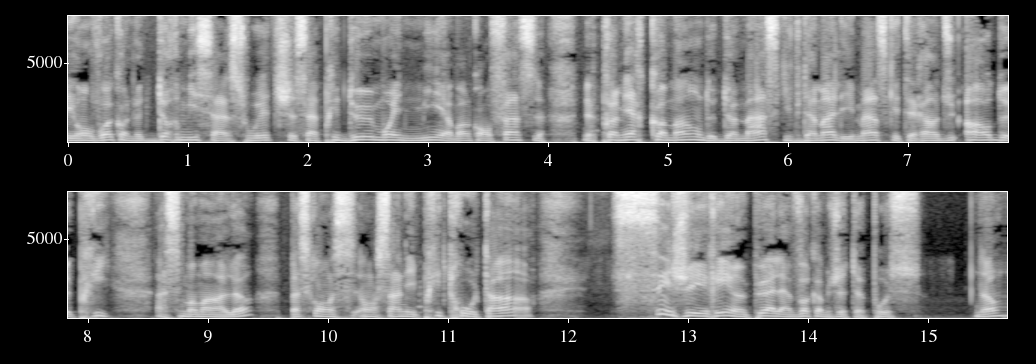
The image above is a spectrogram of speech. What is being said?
et on voit qu'on a dormi sa switch. Ça a pris deux mois et demi avant qu'on fasse notre première commande de masques. Évidemment, les masques étaient rendus hors de prix à ce moment-là, parce qu'on s'en est pris trop tard. C'est géré un peu à la va comme je te pousse, non?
